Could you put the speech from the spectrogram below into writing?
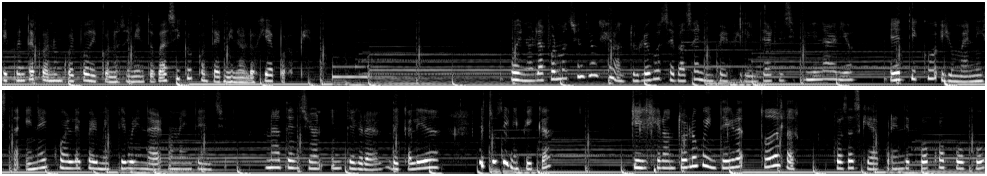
y cuenta con un cuerpo de conocimiento básico con terminología propia. Bueno, la formación de un gerontólogo se basa en un perfil interdisciplinario ético y humanista en el cual le permite brindar una, una atención integral de calidad. Esto significa que el gerontólogo integra todas las cosas que aprende poco a poco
